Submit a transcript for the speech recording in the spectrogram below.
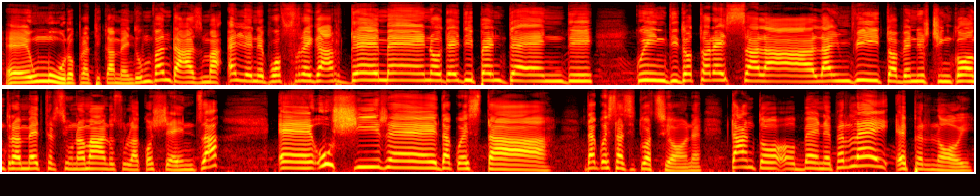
È un muro praticamente, un fantasma e gliene può fregare de meno dei dipendenti. Quindi dottoressa la, la invito a venirci incontro a mettersi una mano sulla coscienza e uscire da questa, da questa situazione. Tanto bene per lei e per noi.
